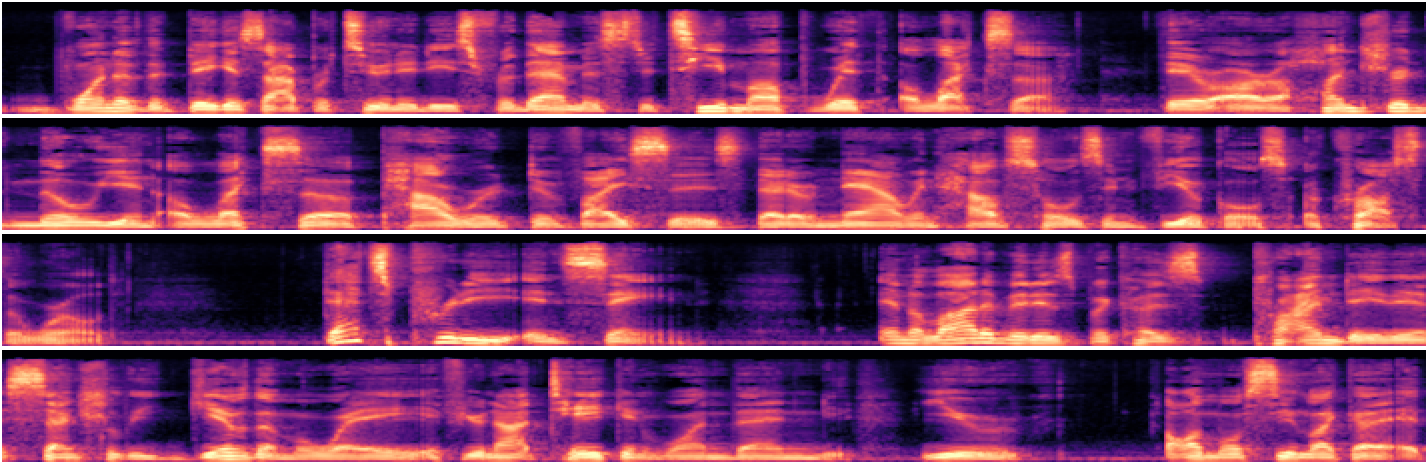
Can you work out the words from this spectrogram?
One of the biggest opportunities for them is to team up with Alexa. There are 100 million Alexa powered devices that are now in households and vehicles across the world. That's pretty insane and a lot of it is because Prime Day they essentially give them away. If you're not taking one, then you almost seem like a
